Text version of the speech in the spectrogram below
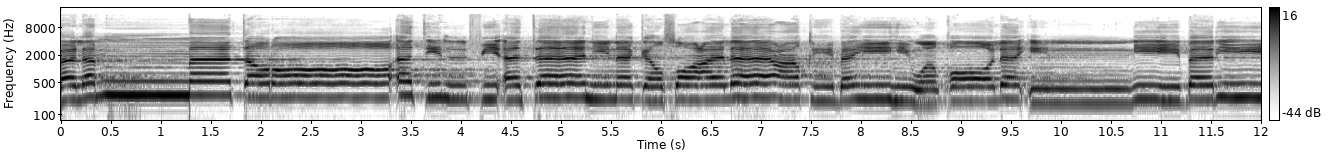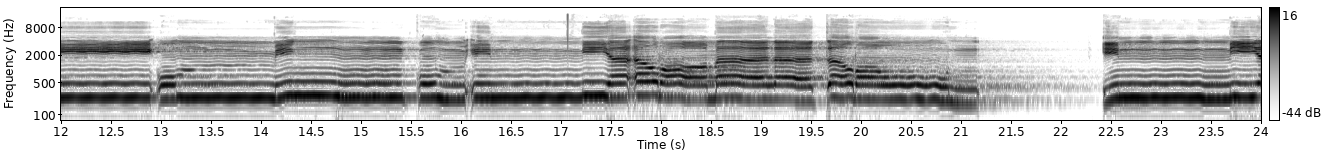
فلما تراءت الفئتان نكص على عقبيه وقال اني بريء منكم اني ارى ما لا ترون اني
